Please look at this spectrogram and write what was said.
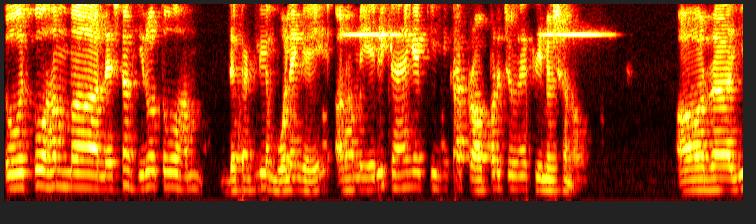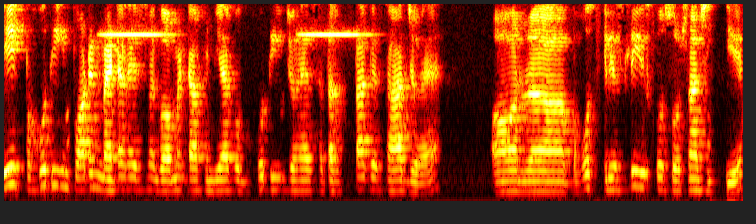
तो उसको हम नेशनल हीरो तो हम डेफिनेटली हम बोलेंगे ही, और हम ये भी चाहेंगे कि इनका प्रॉपर जो है क्रिमिनेशन हो। और ये एक बहुत ही इंपॉर्टेंट मैटर है इसमें गवर्नमेंट ऑफ़ इंडिया को बहुत ही जो है सतर्कता के साथ जो है और बहुत सीरियसली इसको सोचना चाहिए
